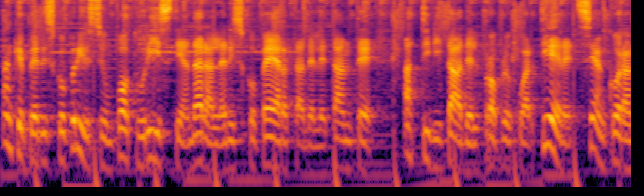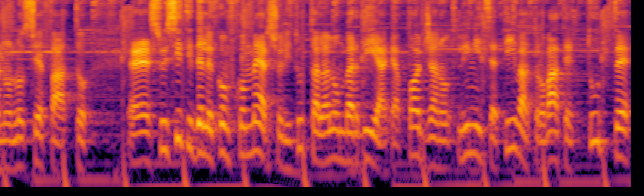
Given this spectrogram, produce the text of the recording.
anche per riscoprirsi un po' turisti e andare alla riscoperta delle tante attività del proprio quartiere, se ancora non lo si è fatto. Eh, sui siti delle Confcommercio di tutta la Lombardia che appoggiano l'iniziativa trovate tutte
